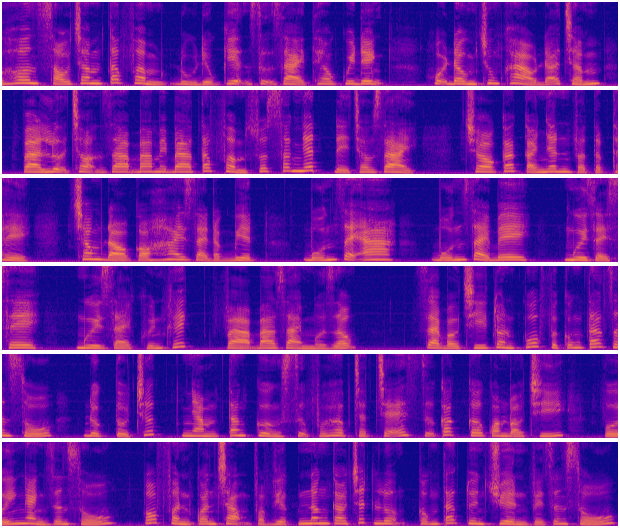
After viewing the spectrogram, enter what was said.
hơn 600 tác phẩm đủ điều kiện dự giải theo quy định, Hội đồng Trung khảo đã chấm và lựa chọn ra 33 tác phẩm xuất sắc nhất để trao giải cho các cá nhân và tập thể, trong đó có 2 giải đặc biệt, 4 giải A, 4 giải B, 10 giải C, 10 giải khuyến khích và 3 giải mở rộng. Giải báo chí toàn quốc về công tác dân số được tổ chức nhằm tăng cường sự phối hợp chặt chẽ giữa các cơ quan báo chí với ngành dân số, góp phần quan trọng vào việc nâng cao chất lượng công tác tuyên truyền về dân số.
